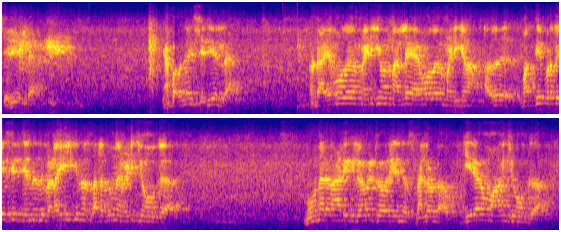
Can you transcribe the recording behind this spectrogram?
ശരിയല്ല. ഞാൻ പറഞ്ഞത് ശരിയല്ല. അതുകൊണ്ട് അയമോദകം മേടിക്കുമ്പോൾ നല്ല അയമോദകം മേടിക്കണം. അത് മധ്യപ്രദേശിൽ ചെന്നത് വിളയിക്കുന്ന സ്ഥലത്ത് നിന്ന് മേടിച്ചു നോക്കുക. മൂന്നര നാല് കിലോമീറ്റർ വരെ ഇതിന്റെ സ്മെല്ലുണ്ടാവും ജീരകം വാങ്ങിച്ചു നോക്കുക.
